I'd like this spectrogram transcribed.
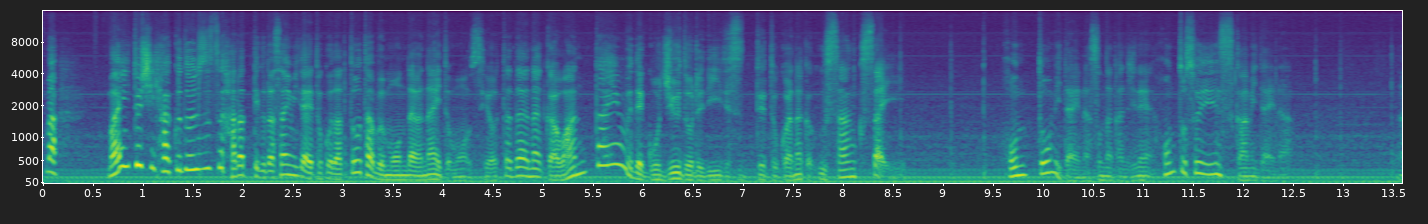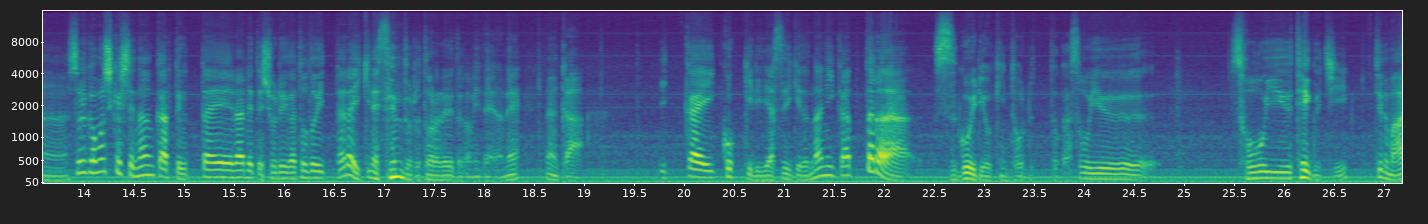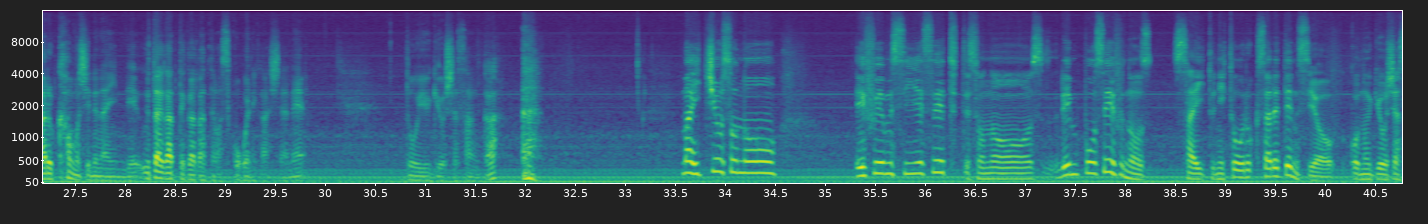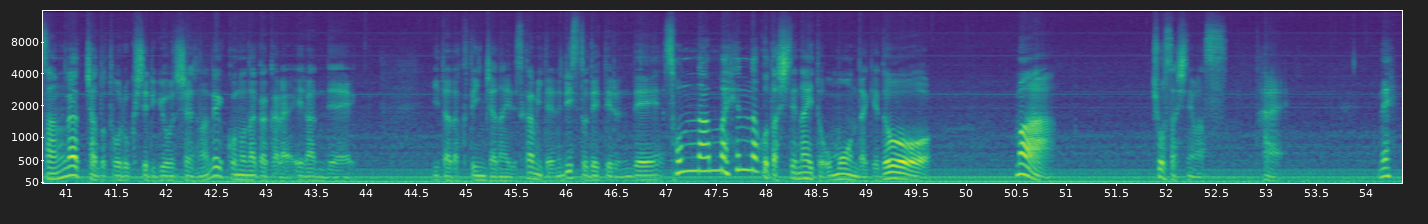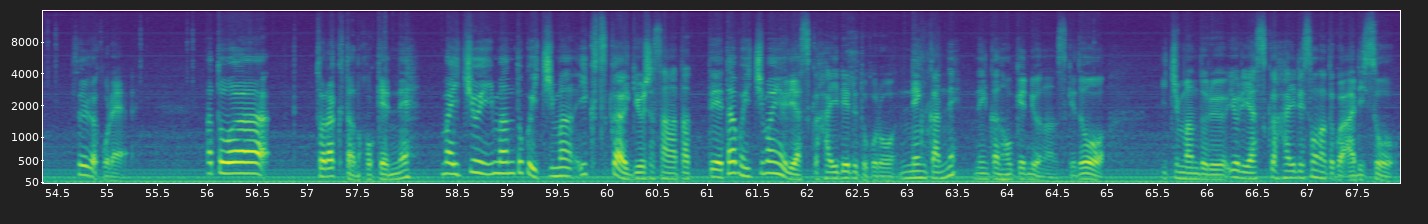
まあ毎年100ドルずつ払ってくださいみたいなとこだと多分問題はないと思うんですよ。ただなんかワンタイムで50ドルでいいですっていうとこはなんかうさんくさい本当みたいなそんな感じね。本当それいいんすか？みたいな。うん、それがもしかして何かって訴えられて書類が届いたらいきなり1000ドル取られるとかみたいなね。なんか1回こっきり安いけど何かあったらすごい料金取るとかそういうそういう手口っていうのもあるかもしれないんで疑ってかかってますここに関してはね。どういう業者さんか。まあ一応その FMCSA って言ってその連邦政府のサイトに登録されてるんですよ。この業者さんがちゃんと登録してる業者さんでこの中から選んでいただくといいんじゃないですかみたいなリスト出てるんでそんなあんま変なことはしてないと思うんだけどまあ調査してます。はい。ね。それがこれ。あとはトラクターの保険ね。まあ一応今んとこ1万、いくつか業者さん当たって、多分1万より安く入れるところ、年間ね、年間の保険料なんですけど、1万ドルより安く入れそうなところありそ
